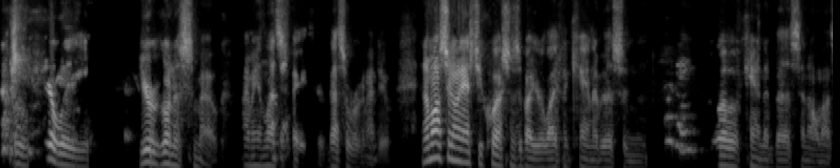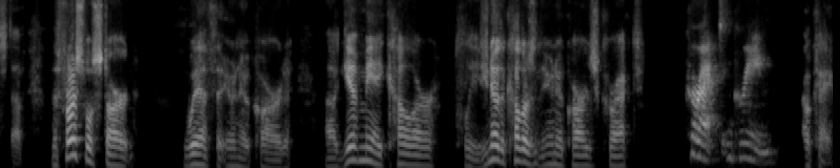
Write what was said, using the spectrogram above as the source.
Really, you're going to smoke. I mean, let's Okay. face it. That's what we're going to do. And I'm also going to ask you questions about your life in cannabis and Okay. love of cannabis and all that stuff. The first we'll start with the Uno card. Uh, give me a color, please. You know the colors of the Uno cards, correct? Correct. Green. Okay,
